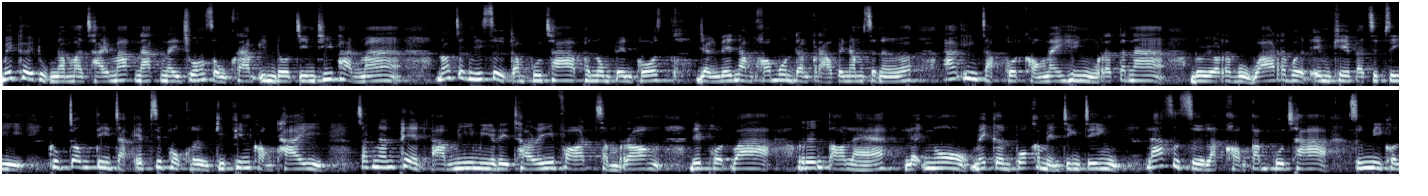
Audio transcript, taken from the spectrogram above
ไม่เคยถูกนำมาใช้มากนักในช่วงสงครามอินโดจีนที่ผ่านมา นอกจากนี้สื่อกัมพูชาพนมเปญโพสต์ ยังได้นำข้อมูลดังกล่าวไปนำเสนอ อ้างอิงจากโพสต์ของนายเฮงรัตนา โดยระบุว่าระเบิด MK84 ถูกโจมตีจาก F16 หรือกิฟพินของไทย จากนั้นเพจ Army Military Force สำรอง ได้โพสต์ว่าเรื่องตอแหลและโง่ไม่เกินพวกเขมรจริง ๆ ล่าสุดสื่อหลักของกัมพูชา ซึ่งมีคน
